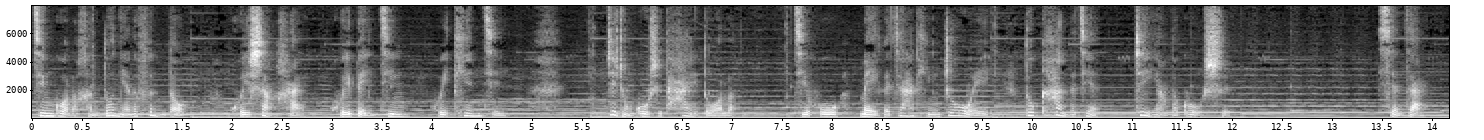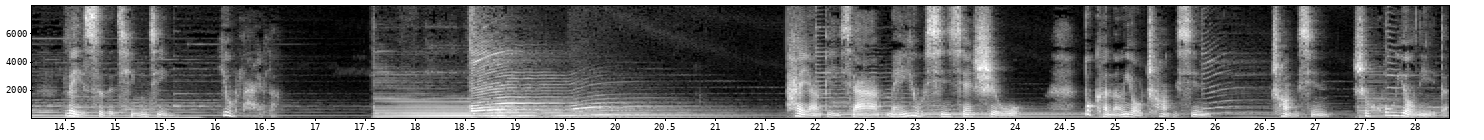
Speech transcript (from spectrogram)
经过了很多年的奋斗，回上海、回北京、回天津。这种故事太多了，几乎每个家庭周围都看得见这样的故事。现在，类似的情景又来了。太阳底下没有新鲜事物，不可能有创新。创新是忽悠你的，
